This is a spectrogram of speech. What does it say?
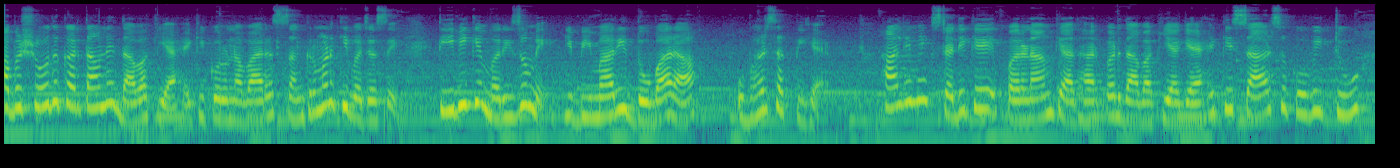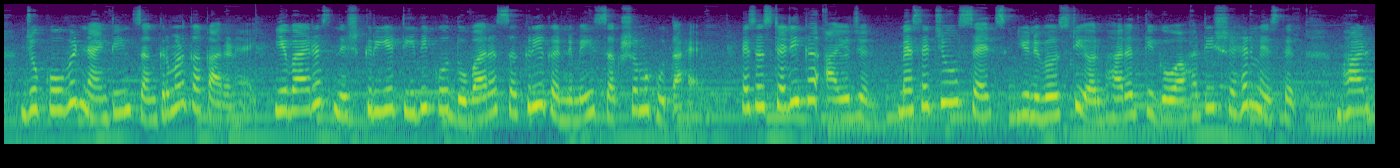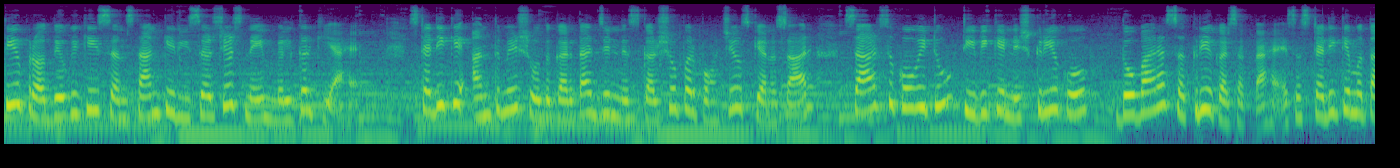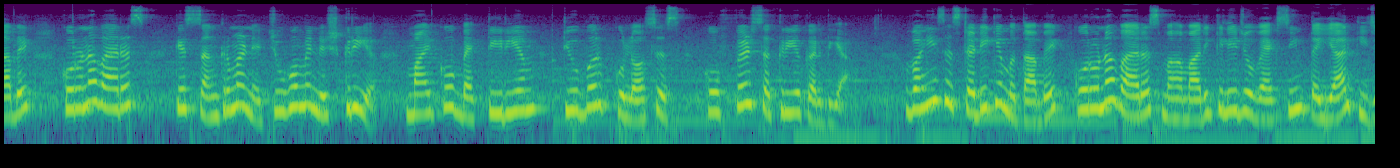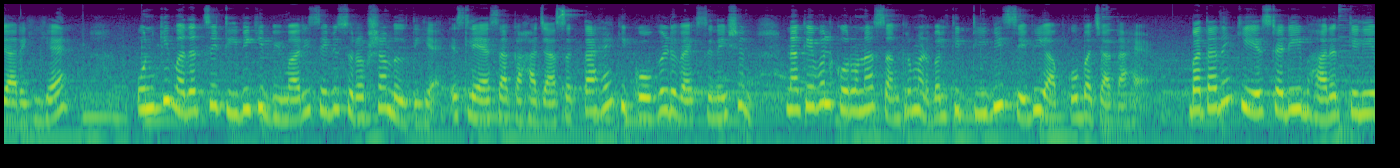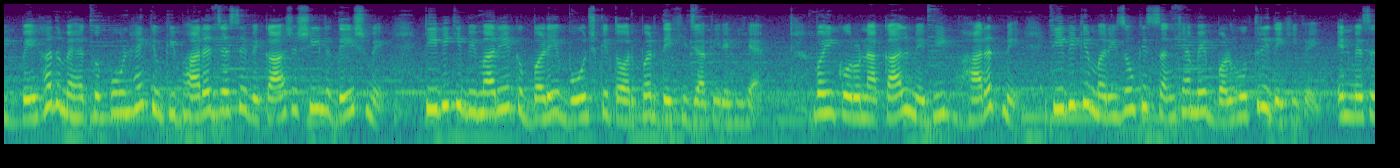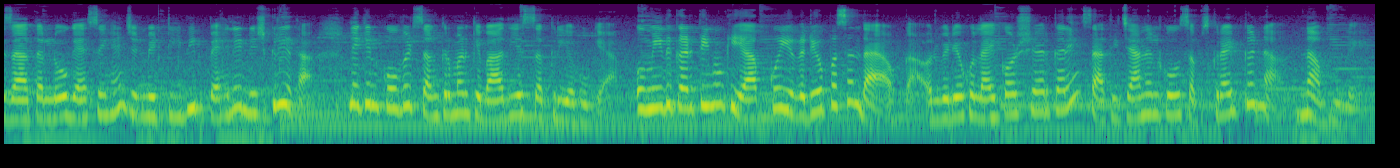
अब शोधकर्ताओं ने दावा किया है कि कोरोना वायरस संक्रमण की वजह से टीबी के मरीजों में ये बीमारी दोबारा उभर सकती है। हाल ही में एक स्टडी के परिणाम के आधार पर दावा किया गया है कि सार्स कोवी टू जो कोविड 19 संक्रमण का कारण है, ये वायरस निष्क्रिय टीबी को दोबारा सक्रिय करने में सक्षम होता है। इस स्टडी का आयोजन मैसेच्यूसेट्स यूनिवर्सिटी और भारत के गुवाहाटी शहर में स्थित भारतीय प्रौद्योगिकी संस्थान के रिसर्चर्स ने मिलकर किया है। स्टडी के अंत में शोधकर्ता जिन निष्कर्षों पर पहुँचे उसके अनुसार सार्स कोवी टू टीबी के निष्क्रिय को दोबारा सक्रिय कर सकता है। इस स्टडी के मुताबिक कोरोना वायरस के संक्रमण ने चूहों में निष्क्रिय माइकोबैक्टीरियम ट्यूबरकुलोसिस को फिर सक्रिय कर दिया। वहीं इस स्टडी के मुताबिक कोरोना वायरस महामारी के लिए जो वैक्सीन तैयार की जा रही है उनकी मदद से टीबी की बीमारी से भी सुरक्षा मिलती है। इसलिए ऐसा कहा जा सकता है कि कोविड वैक्सीनेशन न केवल कोरोना संक्रमण, बल्कि टीबी से भी आपको बचाता है। बता दें कि ये स्टडी भारत के लिए बेहद महत्वपूर्ण है, क्योंकि भारत जैसे विकासशील देश में टीबी की बीमारी एक बड़े बोझ के तौर पर देखी जाती रही है। वहीं कोरोना काल में भी भारत में टीबी के मरीजों की संख्या में बढ़ोतरी देखी गई। इनमें से ज़्यादातर लोग ऐसे हैं जिनमें टीबी पहले निष्क्रिय था, लेकिन कोविड संक्रमण के बाद ये सक्रिय हो गया। उम्मीद करती हूँ कि आपको ये वीडियो पसंद आया होगा। और वीडियो को लाइक और शेयर करें, साथ ही चैनल को सब्सक्राइब करना ना भूलें।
